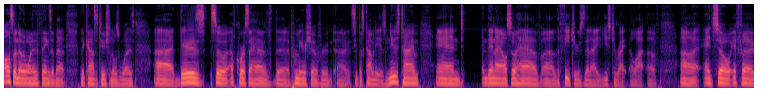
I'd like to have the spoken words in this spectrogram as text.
also another one of the things about the constitutionals was uh, there's so of course I have the premiere show for uh, C plus comedy is news time, and and then I also have uh, the features that I used to write a lot of. Uh, and so if uh,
